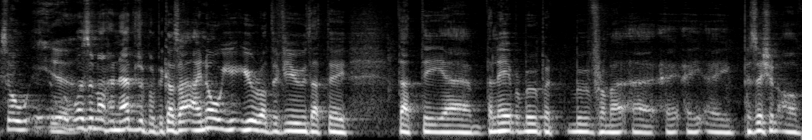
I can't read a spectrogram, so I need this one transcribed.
So, yeah. was it not inevitable? Because I, know you, are of the view that the that the um, the labour movement moved from a, a, a, a position of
